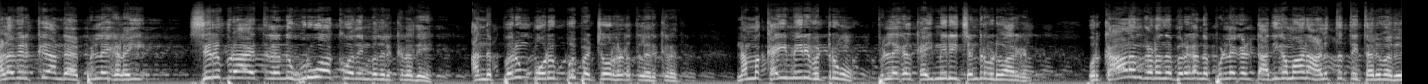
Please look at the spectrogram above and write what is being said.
அளவிற்கு அந்த பிள்ளைகளை சிறு பிராயத்திலிருந்து உருவாக்குவது என்பது இருக்கிறது. அந்த பெரும் பொறுப்பு பெற்றோர்களிடத்தில் இருக்கிறது. நம்ம கைமீறி விட்டுருவோம். பிள்ளைகள் கைமீறி சென்று விடுவார்கள். ஒரு காலம் கடந்த பிறகு அந்த பிள்ளைகள்கிட்ட அதிகமான அழுத்தத்தை தருவது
